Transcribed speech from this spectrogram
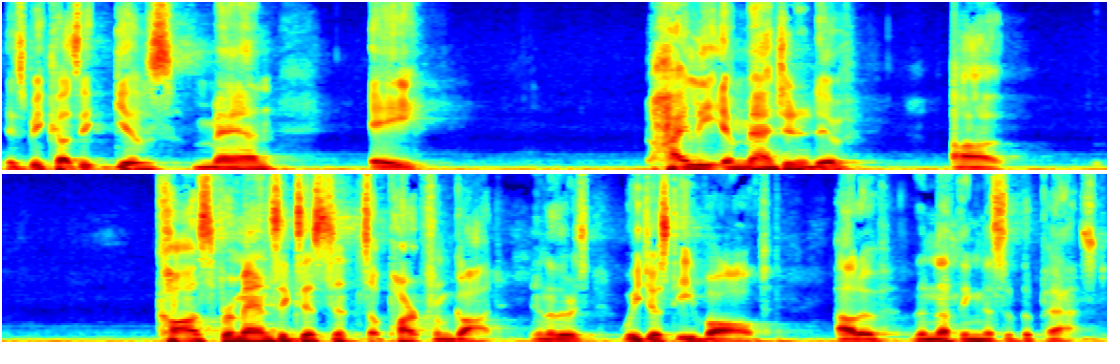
is because it gives man a highly imaginative uh, cause for man's existence apart from God. In other words, we just evolved out of the nothingness of the past.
